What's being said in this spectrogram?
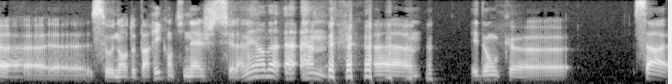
Euh, c'est au nord de Paris, quand il neige, c'est la merde. et donc ça,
